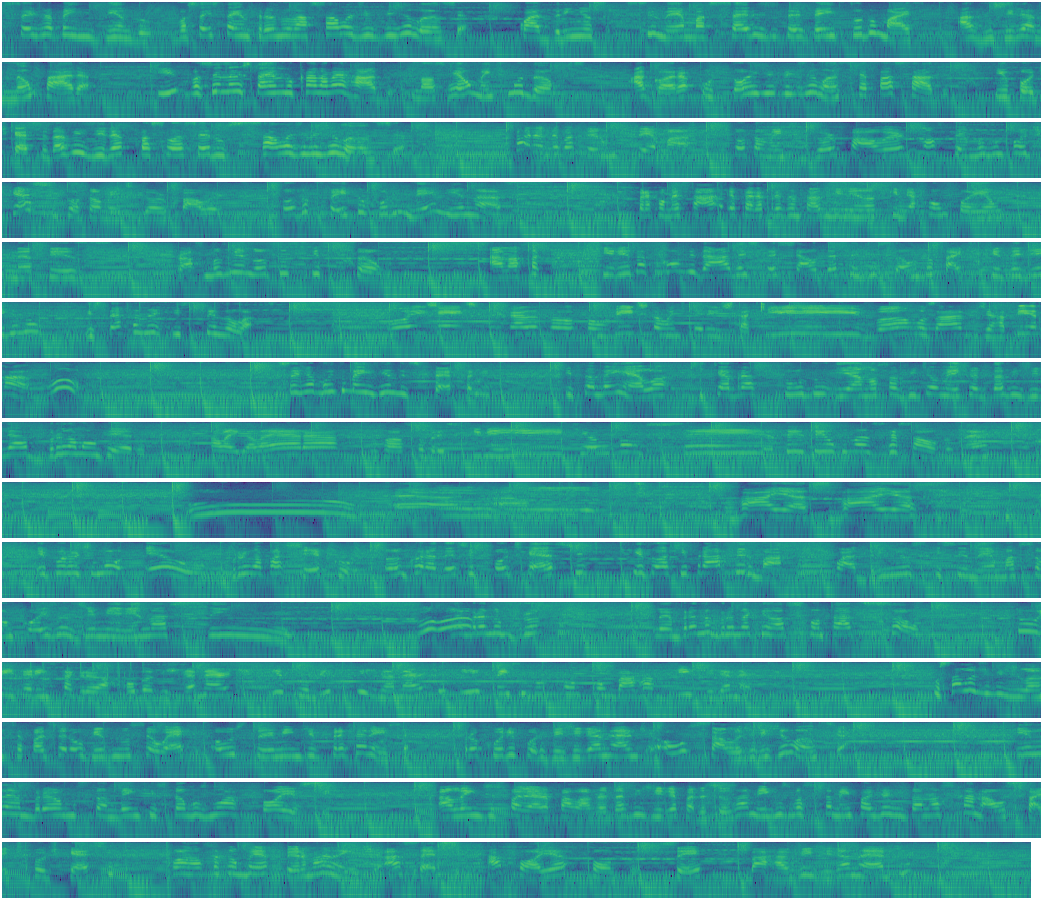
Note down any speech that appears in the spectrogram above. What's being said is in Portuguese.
Seja bem-vindo. Você está entrando na sala de vigilância. Quadrinhos, cinema, séries de TV e tudo mais. A vigília não para. E você não está indo no canal errado. Nós realmente mudamos. Agora o Torre de Vigilância é passado e o podcast da Vigília passou a ser o Sala de Vigilância. Para debater um tema totalmente girl power, nós temos um podcast totalmente girl power, todo feito por meninas. Para começar, eu quero apresentar as meninas que me acompanham nesses próximos minutos, que são a nossa querida convidada especial dessa edição do site Fidedigno, Stephanie Espíndola. Oi, gente, obrigada pelo convite, estou muito feliz de estar aqui. Vamos, aves de rapina! Uh! Seja muito bem-vinda, Stephanie. E também ela, que quebra tudo e é a nossa videomaker da vigília, Bruna Monteiro. Fala aí, galera. Vou falar sobre esse filme aí que eu não sei. Tem, tem algumas ressalvas, né? Uh! É. Uh. Vaias, vaias. E por último, eu, Bruna Pacheco, âncora deste podcast, e tô aqui para afirmar: quadrinhos e cinema são coisas de menina sim. Uhul. Lembrando, Bruno, lembrando, Bruna, que nossos contatos são Twitter e Instagram, arroba Vigília Nerd, YouTube, Vigília Nerd e facebook.com barra Vigília Nerd. O Sala de Vigilância pode ser ouvido no seu app ou streaming de preferência. Procure por Vigília Nerd ou Sala de Vigilância. E lembramos também que estamos no Apoia-se. Além de espalhar a palavra da vigília para seus amigos, você também pode ajudar nosso canal, site podcast, com a nossa campanha permanente. Acesse apoia.c barra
